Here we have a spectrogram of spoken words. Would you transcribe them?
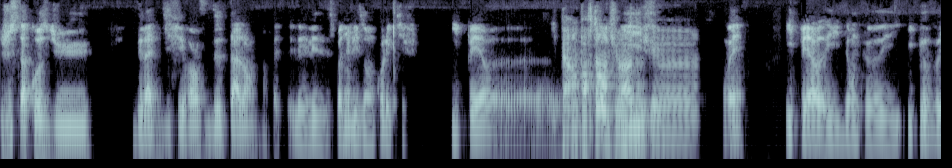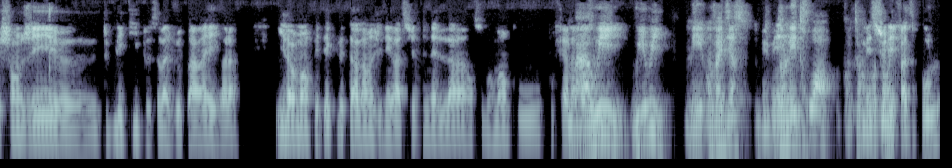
juste à cause du de la différence de talent. En fait, les, les Espagnols, ils ont un collectif hyper euh, hyper important, tu vois. Donc euh, ouais, hyper. donc euh, ils, peuvent changer euh, toute l'équipe, ça va jouer pareil, voilà. Il en manque peut-être le talent générationnel là en ce moment pour pour faire la bah oui, oui, oui. Mais on va dire mais- dans les trois. Quand on, Mais quand sur on- les phases poules,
